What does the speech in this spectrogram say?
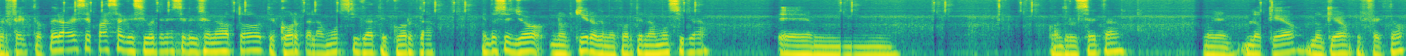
Perfecto, pero a veces pasa que si vos tenés seleccionado todo, te corta la música, te corta. Entonces yo no quiero que me corte la música. Em, control Z. Muy bien, bloqueo, bloqueo, perfecto.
